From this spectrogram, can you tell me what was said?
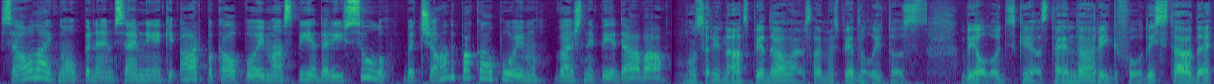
Savulaik no upenēm saimnieki ārpakalpojumā spiedarīja sulu, bet šādu pakalpojumu vairs nepiedāvā. Mums arī nāca piedāvājums, lai mēs piedalītos bioloģiskajā stendā Riga Food izstādē.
